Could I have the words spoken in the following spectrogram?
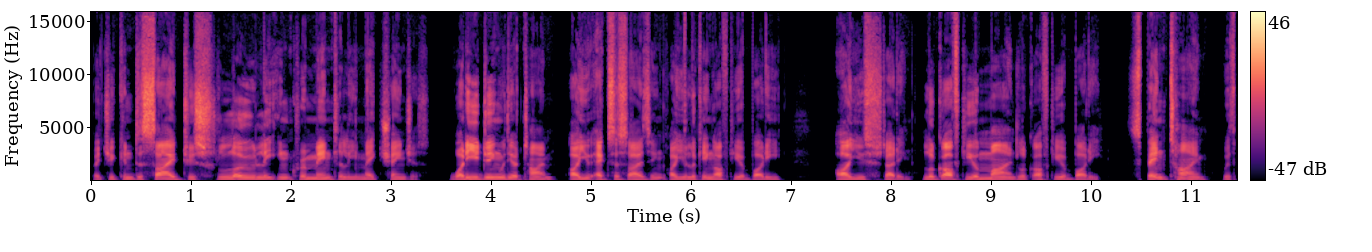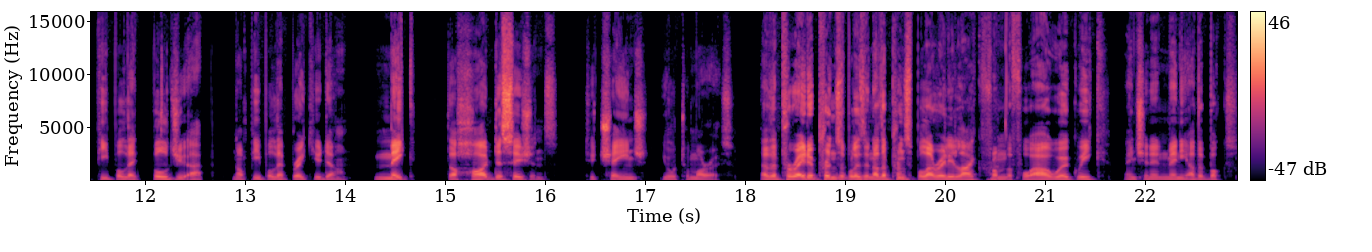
but you can decide to slowly, incrementally make changes. What are you doing with your time? Are you exercising? Are you looking after your body? Are you studying? Look after your mind, look after your body. Spend time with people that build you up, not people that break you down. Make the hard decisions to change your tomorrows. Now, the Pareto principle is another principle I really like from the four hour work week, mentioned in many other books.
